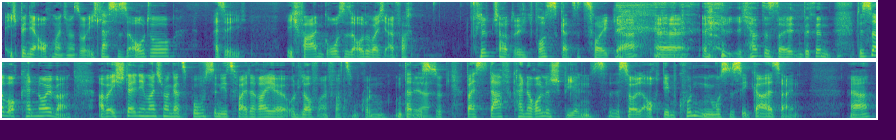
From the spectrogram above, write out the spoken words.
Ich bin ja auch manchmal so. Ich lasse das Auto, also ich, ich fahre ein großes Auto, weil ich einfach Flipchart und ich brauche das ganze Zeug, ja. äh, ich habe das da hinten drin. Das ist aber auch kein Neuwagen. Aber ich stelle den manchmal ganz bewusst in die zweite Reihe und laufe einfach zum Kunden. Und dann ja. ist es okay. Weil es darf keine Rolle spielen. Es soll auch dem Kunden muss es egal sein. Ja.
